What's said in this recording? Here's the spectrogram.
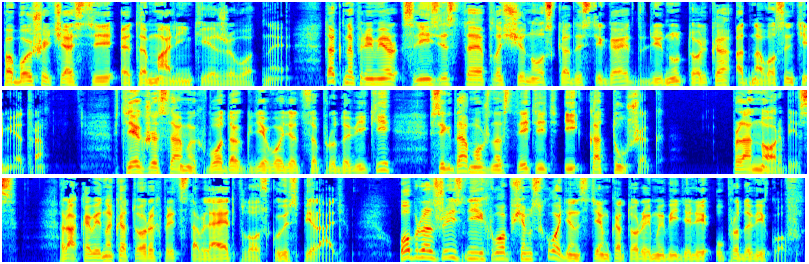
По большей части это маленькие животные. Так, например, слизистая плащеноска достигает в длину только 1 сантиметра. В тех же самых водах, где водятся прудовики, всегда можно встретить и катушек, планорбис, раковина которых представляет плоскую спираль. Образ жизни их в общем сходен с тем, который мы видели у прудовиков.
